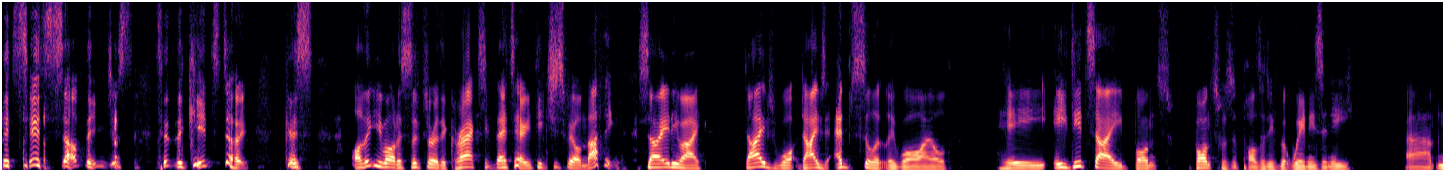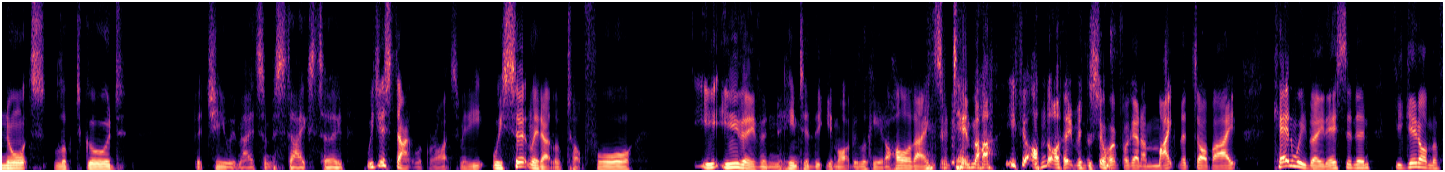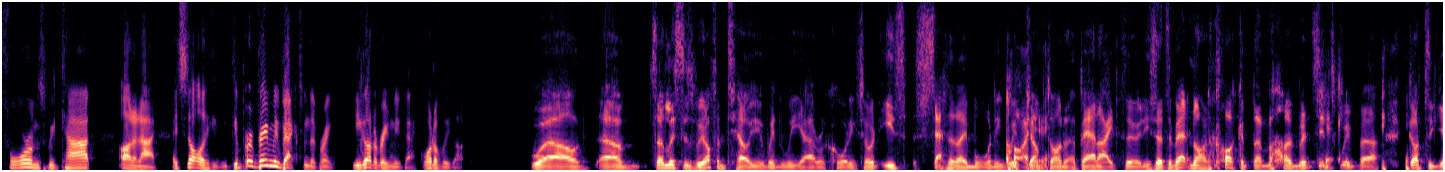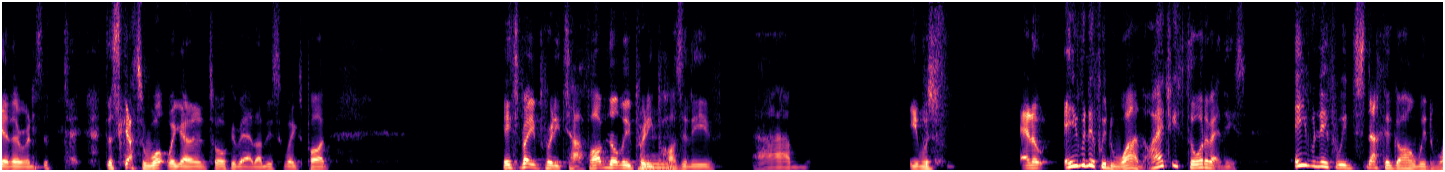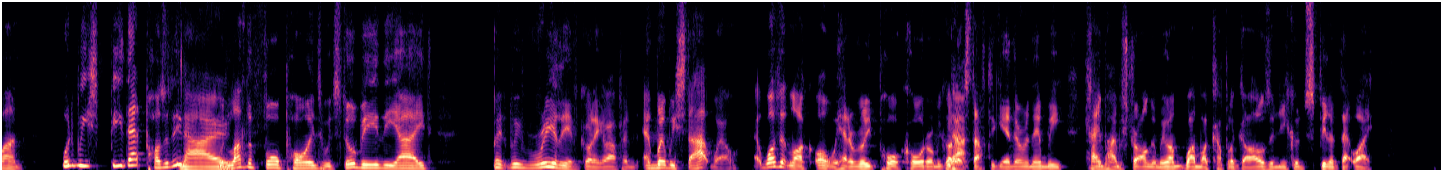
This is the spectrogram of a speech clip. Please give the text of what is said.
is this something just that the kids do?" Because I think you might have slipped through the cracks if that's how he thinks you spell nothing. So anyway, Dave's Dave's absolutely wild. He he did say Bonts Bonts was a positive, but when isn't he? Um, looked good, but gee, we made some mistakes too. We just don't look right, Smitty. We certainly don't look top four. You, you've even hinted that you might be looking at a holiday in September. I'm not even sure if we're going to make the top eight. Can we beat Essendon? If you get on the forums, we can't. I don't know. It's not like bring me back from the brink. You got to bring me back. What have we got? Well, um, so listeners, we often tell you when we are recording. So it is Saturday morning. We've Oh, jumped yeah. on at about eight thirty. So it's about nine o'clock at the moment since we've uh, got together and discussed what we're going to talk about on this week's pod. It's been pretty tough. I'm normally pretty Mm. positive. Um, it was, and it- even if we'd won, I actually thought about this. Even if we'd snuck a goal and we'd won, would we be that positive? No. We'd love the four points. We'd still be in the eight, but we really have got to go up. And, and when we start well, it wasn't like, oh, we had a really poor quarter and we got No. our stuff together and then we came home strong and we won, won by a couple of goals and you could spin it that way.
